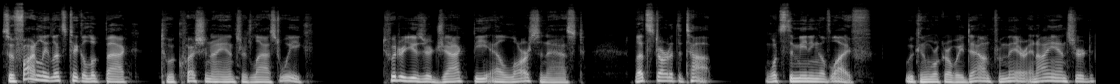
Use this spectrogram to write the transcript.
So finally, let's take a look back to a question I answered last week. Twitter user Jack B. L. Larson asked, Let's start at the top. What's the meaning of life? We can work our way down from there. And I answered,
